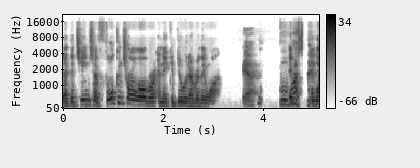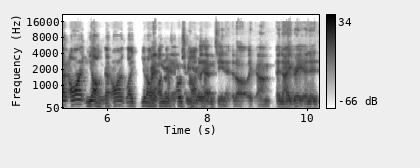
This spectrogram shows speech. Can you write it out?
that the teams have full control over and they can do whatever they want, yeah, Well, Russ, and that aren't young, that aren't like you know Right, on their right, first I mean, you really haven't seen it at all. Like, um, and I agree. And it,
